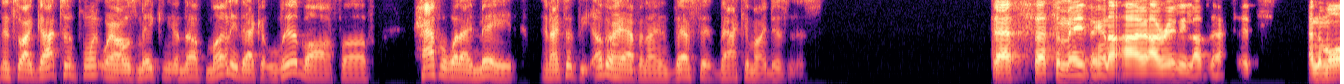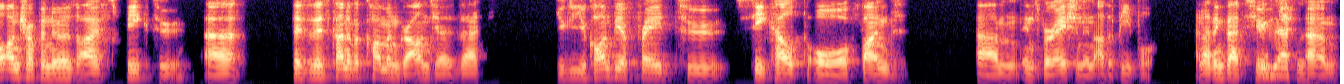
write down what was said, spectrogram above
And so I got to a point where I was making enough money that I could live off of half of what I made and I took the other half and I invested back in my business. That's that's amazing, and I I really love that. It's and the more entrepreneurs I speak to, uh, there's there's kind of a common ground here is that you you can't be afraid to seek help or find um, inspiration in other people, and I think that's huge. Exactly. Um,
